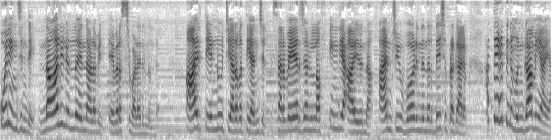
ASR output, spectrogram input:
ഒരു ഇഞ്ചിന്റെ നാലിലൊന്ന് എന്ന അളവിൽ എവറസ്റ്റ് വളരുന്നുണ്ട്. ആയിരത്തി എണ്ണൂറ്റി അറുപത്തി അഞ്ചിൽ സർവേയർ ജനറൽ ഓഫ് ഇന്ത്യ ആയിരുന്ന ആൻഡ്രൂ വേർഡിന്റെ നിർദ്ദേശപ്രകാരം അദ്ദേഹത്തിന്റെ മുൻഗാമിയായ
